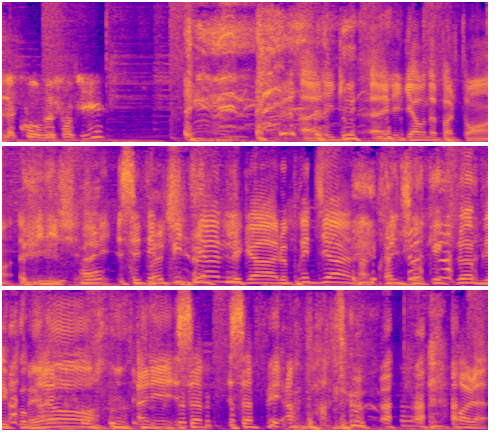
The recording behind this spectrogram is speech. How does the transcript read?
La course de Chantilly? Ah, les, gars, ah, les gars, on n'a pas le temps. Hein. Finish. Bon, Allez, C'était le prix de Mathieu. Diane, les gars. Le prix de Diane. Après le Jockey Club, les copains. Allez, ça, ça fait un partout. Oh là,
